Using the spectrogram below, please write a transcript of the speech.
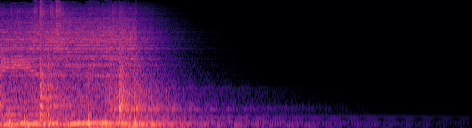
rain.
